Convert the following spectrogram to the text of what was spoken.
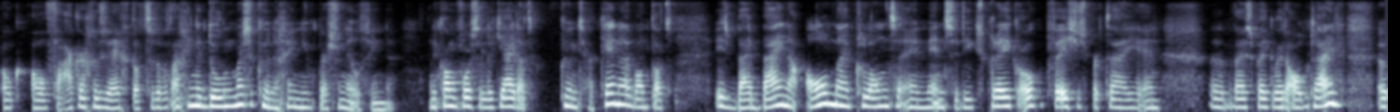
ook al vaker gezegd dat ze er wat aan gingen doen, maar ze kunnen geen nieuw personeel vinden. En ik kan me voorstellen dat jij dat kunt herkennen. Want dat is bij bijna al mijn klanten en mensen die ik spreek, ook op feestjespartijen en uh, wij spreken bij de Albert Heijn, uh,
